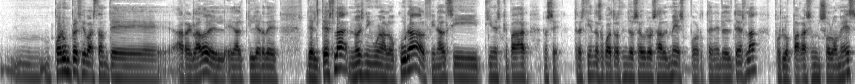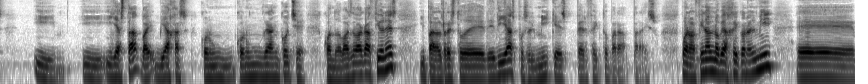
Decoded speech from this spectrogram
mm, por un precio bastante arreglado, el, alquiler de, del Tesla. No es ninguna locura, al final si tienes que pagar, no sé, 300 o 400 euros al mes por tener el Tesla, pues lo pagas un solo mes y, ya está, viajas con un, con un, gran coche cuando vas de vacaciones y para el resto de, días, pues el Mi que es perfecto para, eso. Bueno, al final no viajé con el Mi, eh,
